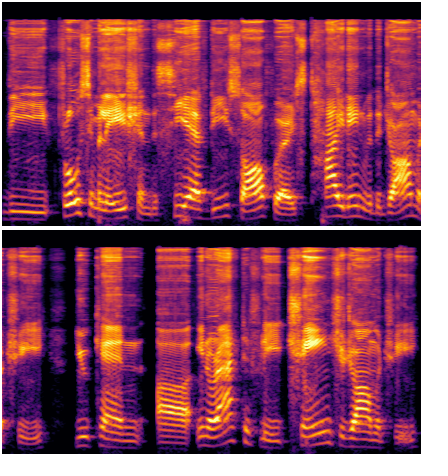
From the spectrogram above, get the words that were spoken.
the flow simulation, the CFD software is tied in with the geometry, you can uh, interactively change the geometry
